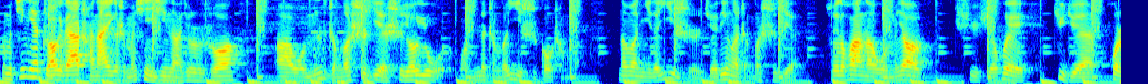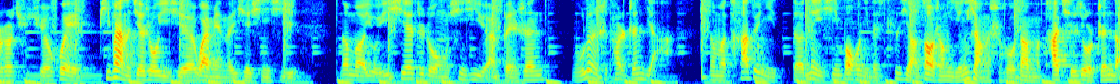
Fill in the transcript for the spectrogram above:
那么今天主要给大家传达一个什么信息呢？就是说，啊，我们的整个世界是由于我我们的整个意识构成的。那么你的意识决定了整个世界，所以的话呢，我们要去学会拒绝，或者说去学会批判的接收一些外面的一些信息。那么有一些这种信息源本身，无论是它是真假，那么它对你的内心，包括你的思想造成影响的时候，那么它其实就是真的。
